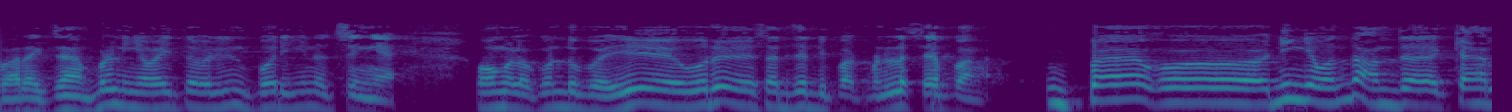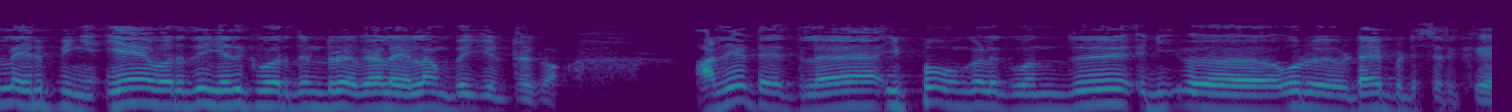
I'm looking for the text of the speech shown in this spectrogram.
ஃபார் எக்ஸாம்பிள் நீங்க வைத்த வழின்னு போறீங்கன்னு வச்சுங்க உங்களை கொண்டு போய் ஒரு சர்ஜரி டிபார்ட்மெண்ட்ல சேர்ப்பாங்க. இப்ப நீங்க வந்து அந்த கேர்ல இருப்பீங்க. ஏன் வருது எதுக்கு வருதுன்ற வேலையெல்லாம் போய்கிட்டு இருக்கோம். அதே டயத்துல இப்போ உங்களுக்கு வந்து ஒரு டயபெட்டிஸ் இருக்கு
